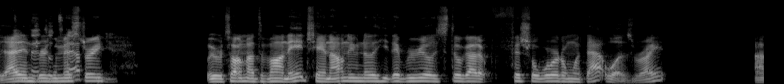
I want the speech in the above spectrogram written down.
That injury's a mystery. We were talking about De'Von Achane. I don't even know that he, they really still got official word on what that was, right? I,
